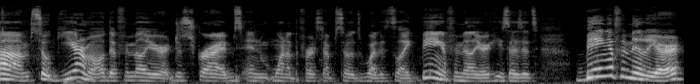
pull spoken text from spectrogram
Um, so Guillermo, the familiar, describes in one of the first episodes what it's like being a familiar. He says it's being a familiar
